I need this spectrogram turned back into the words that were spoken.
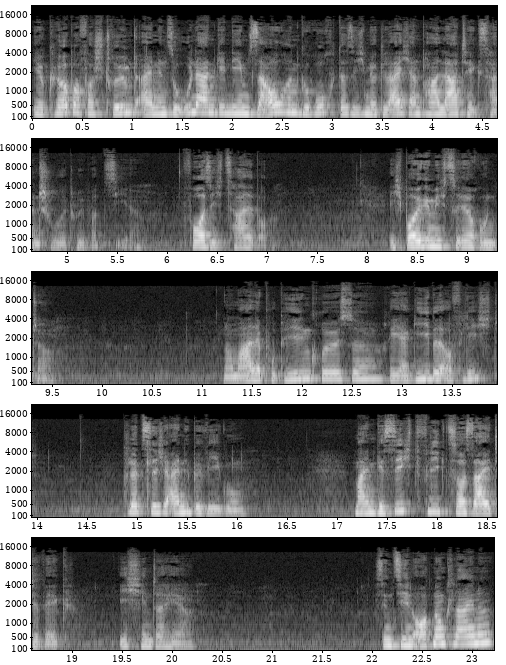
Ihr Körper verströmt einen so unangenehm sauren Geruch, dass ich mir gleich ein paar Latexhandschuhe drüber ziehe. Vorsichtshalber. Ich beuge mich zu ihr runter. Normale Pupillengröße, reagibel auf Licht. Plötzlich eine Bewegung. Mein Gesicht fliegt zur Seite weg. Ich hinterher. Sind Sie in Ordnung, Kleine?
